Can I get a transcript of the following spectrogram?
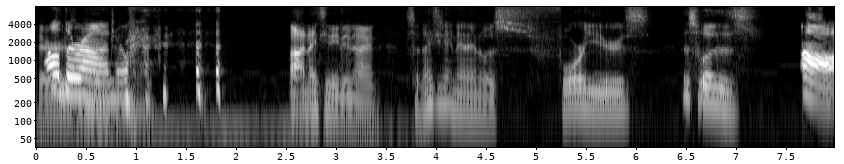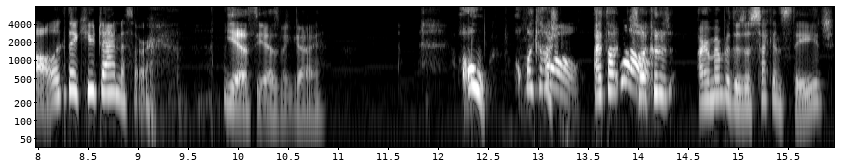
There's my Alderaan. ah 1989 so 1989 was four years this was Oh, look at the cute dinosaur. Yeah, that's the Asmik guy. Oh, oh my gosh! Whoa, I thought so. I could have. I remember there's a second stage.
